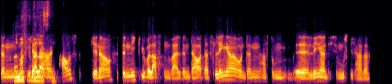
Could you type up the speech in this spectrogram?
dann, Dann mach gerne eine Pause. Genau, dann nicht überlasten, weil dann dauert das länger und dann hast du äh, länger diese Muskelkater.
